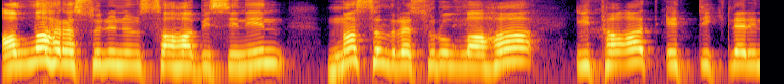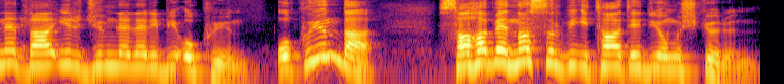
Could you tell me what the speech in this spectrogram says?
Allah Resulü'nün sahabisinin nasıl Resulullah'a itaat ettiklerine dair cümleleri bir okuyun. Okuyun da sahabe nasıl bir itaat ediyormuş görün.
